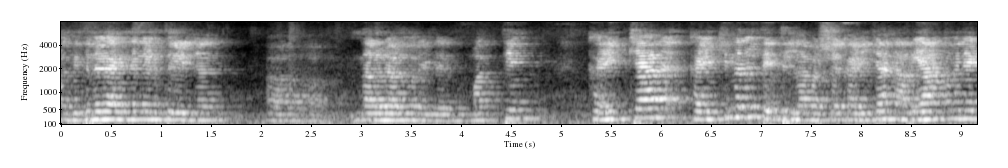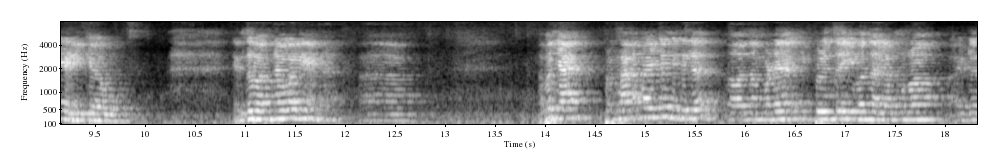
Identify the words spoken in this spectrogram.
മദ്യത്തിന്റെ കാര്യം തന്നെ എടുത്തു കഴിഞ്ഞാൽ നല്ലൊരാൾ പറയുണ്ടായിരുന്നു മദ്യം കഴിക്കാൻ കഴിക്കുന്നതിൽ തെറ്റില്ല പക്ഷെ കഴിക്കാൻ അറിയാവുന്നവനെ കഴിക്കാവൂ. എന്ന് പറഞ്ഞ പോലെയാണ്. അപ്പൊ ഞാൻ പ്രധാനമായിട്ടും ഇതിൽ നമ്മുടെ ഇപ്പോഴത്തെ യുവതലമുറയുടെ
